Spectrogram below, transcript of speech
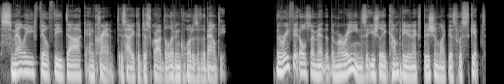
Smelly, filthy, dark, and cramped is how you could describe the living quarters of the Bounty. The refit also meant that the Marines that usually accompanied an expedition like this were skipped.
